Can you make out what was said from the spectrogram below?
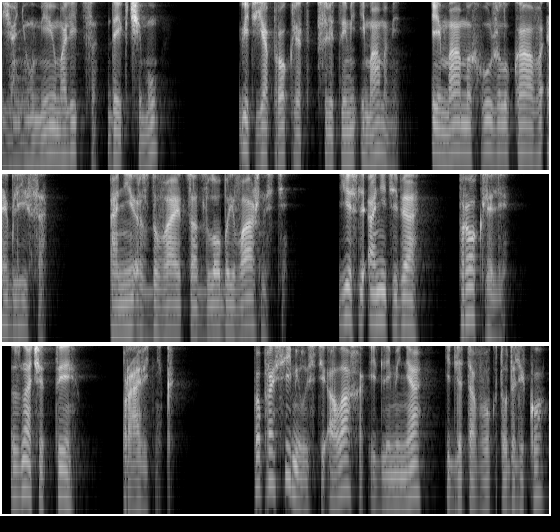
Я не умею молиться, да и к чему? Ведь я проклят святыми имамами. Имамы хуже лукавого Эблиса. Они раздуваются от злобы и важности. Если они тебя прокляли, значит, ты праведник. Попроси милости Аллаха и для меня, и для того, кто далеко.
